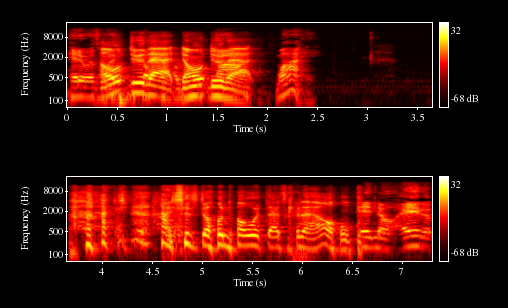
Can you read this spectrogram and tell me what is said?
hit it with. Don't like, do that. Don't do that. Why? I just don't know if that's gonna help. It, no, it,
